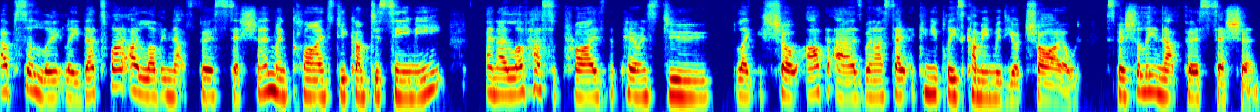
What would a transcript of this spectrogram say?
Absolutely. That's why i love in that first session when clients do come to see me and i love how surprised the parents do like show up as when i say can you please come in with your child? Especially in that first session.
